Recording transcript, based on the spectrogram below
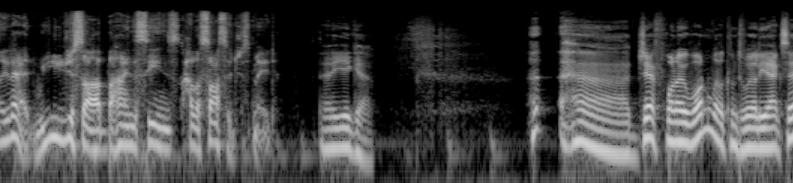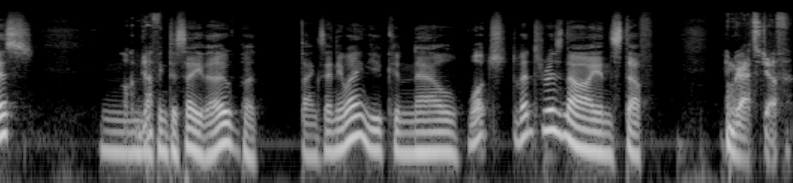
Look at that. You just saw behind the scenes how the sausage is made. There you go. Jeff 101, welcome to early access. Welcome, Jeff. Nothing to say though, but thanks anyway. You can now watch Adventure is Nigh and stuff. Congrats, Jeff.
